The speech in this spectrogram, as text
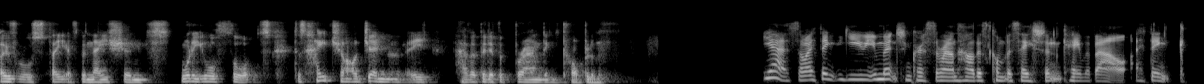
overall state of the nation. What are your thoughts? Does HR generally have a bit of a branding problem? Yeah, so I think you you mentioned Chris around how this conversation came about. I think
